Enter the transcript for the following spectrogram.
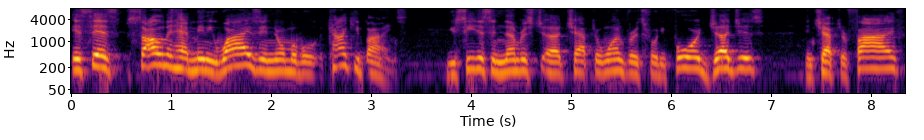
It says Solomon had many wives and innumerable concubines. You see this in Numbers uh, chapter 1, verse 44, Judges in chapter 5,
